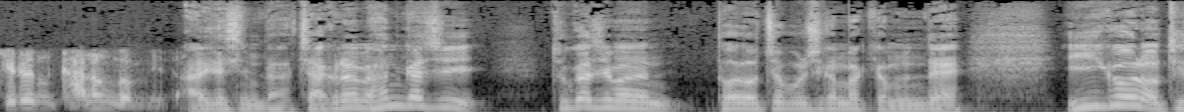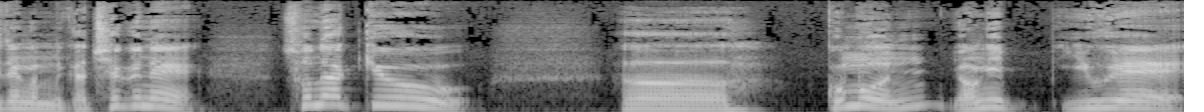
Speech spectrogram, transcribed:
길은 가는 겁니다. 알겠습니다. 자, 그러면 한 가지, 두 가지만 더 여쭤볼 시간밖에 없는데, 이건 어떻게 된 겁니까? 최근에 손학규, 어, 고문 영입 이후에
